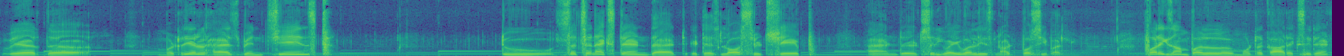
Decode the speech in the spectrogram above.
where the material has been changed such an extent that it has lost its shape and its revival is not possible. For example, motor car accident,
